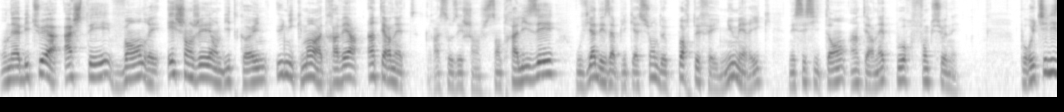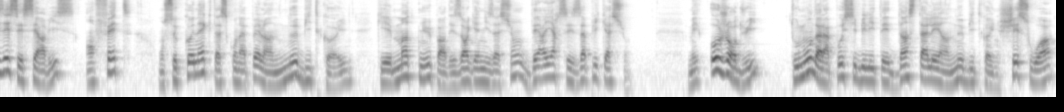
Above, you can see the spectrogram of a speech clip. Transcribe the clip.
on est habitué à acheter, vendre et échanger en Bitcoin uniquement à travers Internet, grâce aux échanges centralisés ou via des applications de portefeuille numérique nécessitant Internet pour fonctionner. Pour utiliser ces services, en fait, on se connecte à ce qu'on appelle un nœud Bitcoin qui est maintenu par des organisations derrière ces applications. Mais aujourd'hui, tout le monde a la possibilité d'installer un nœud Bitcoin chez soi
